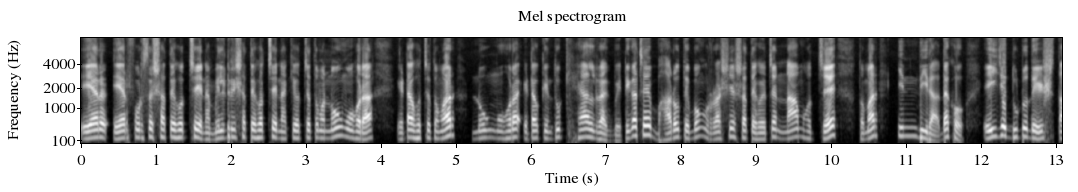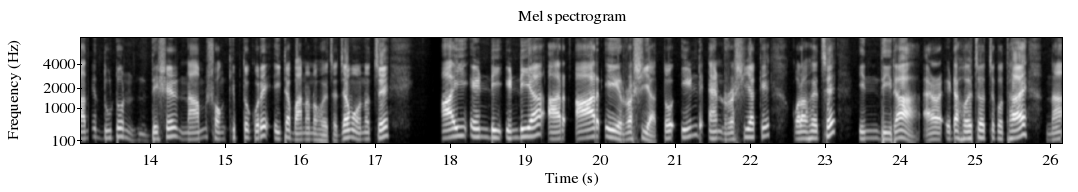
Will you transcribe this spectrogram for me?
এয়ার এয়ারফোর্সের সাথে হচ্ছে না মিলিটারির সাথে হচ্ছে নাকি হচ্ছে তোমার নৌ নৌমোহরা, এটা হচ্ছে তোমার নৌ নৌমোহরা, এটাও কিন্তু খেয়াল রাখবে। ঠিক আছে? ভারত এবং রাশিয়ার সাথে হয়েছে। নাম হচ্ছে তোমার ইন্দিরা। দেখো, এই যে দুটো দেশ, তাদের দুটো দেশের নাম সংক্ষিপ্ত করে এইটা বানানো হয়েছে। যেমন হচ্ছে আইএনডি, ইন্ডিয়া আর আর এ রাশিয়া। তো ইন্ড অ্যান্ড রাশিয়াকে করা হয়েছে ইন্দিরা। এটা হয়েছে হচ্ছে কোথায়? না,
